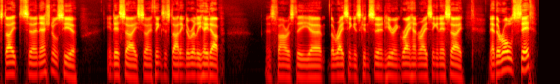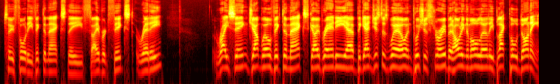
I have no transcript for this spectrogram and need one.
States uh, Nationals here in SA, so things are starting to really heat up as far as the uh, the racing is concerned here in Greyhound Racing in SA. Now they're all set. 240 Victor Max, the favourite fixed, ready. Racing, jump well, Victor Max. Go Brandy uh, began just as well and pushes through, but holding them all early. Blackpool Donny.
